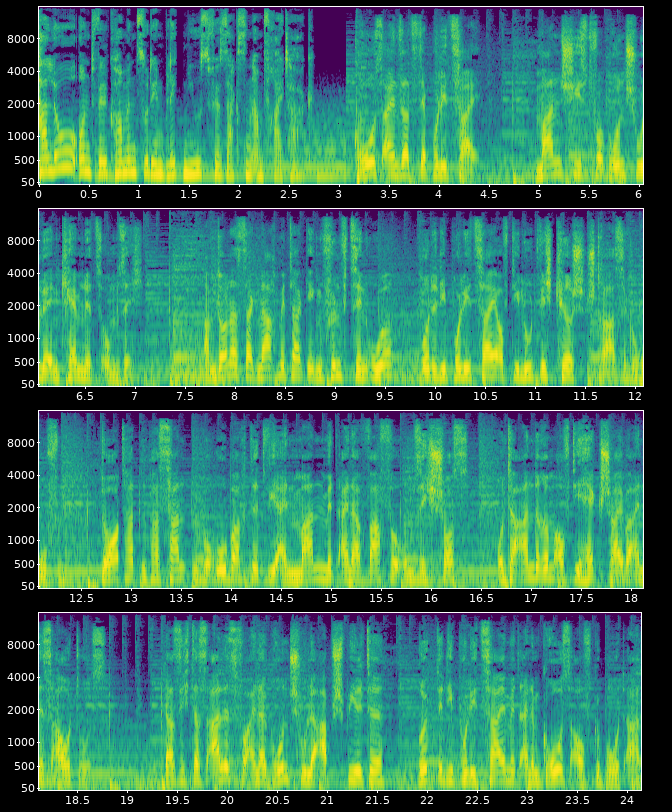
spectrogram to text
Hallo und willkommen zu den Blick News für Sachsen am Freitag. Großeinsatz der Polizei. Mann schießt vor Grundschule in Chemnitz um sich. Am Donnerstagnachmittag gegen 15 Uhr wurde die Polizei auf die Ludwig-Kirsch-Straße gerufen. Dort hatten Passanten beobachtet, wie ein Mann mit einer Waffe um sich schoss, unter anderem auf die Heckscheibe eines Autos. Da sich das alles vor einer Grundschule abspielte, rückte die Polizei mit einem Großaufgebot an.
